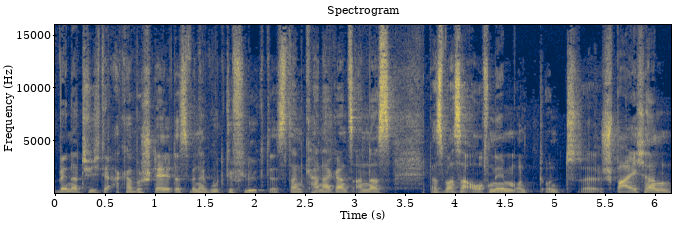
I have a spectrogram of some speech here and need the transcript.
wenn natürlich der Acker bestellt ist, wenn er gut geflügt ist, dann kann er ganz anders das Wasser aufnehmen und, und äh, speichern.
